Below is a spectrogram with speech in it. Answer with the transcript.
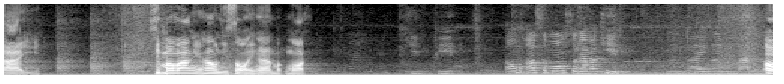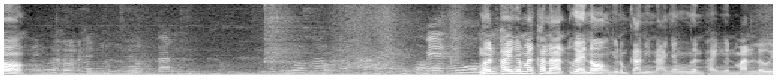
ได้ สิมาวางให้เฮานี่ซอยงานบักมอดขีดพิษเอาเอาสมองส่วนไหนมาขีดเงินไทยเงินมันอ้อเงินรวมกันรวมครับ แม่รู้เงินไผเงินมันขนาดเอื้อยน้องอยู่น้ำกันนี่นายังเงินไผเงินมันเลย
